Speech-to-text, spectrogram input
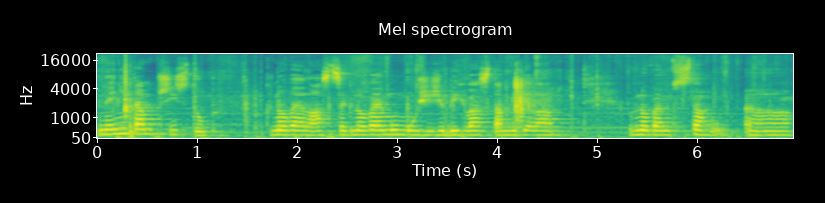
není tam přístup k nové lásce, k novému muži, že bych vás tam viděla v novém vztahu. Uh,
